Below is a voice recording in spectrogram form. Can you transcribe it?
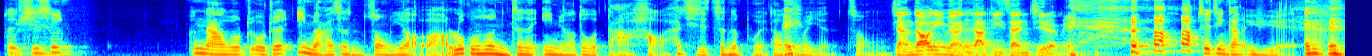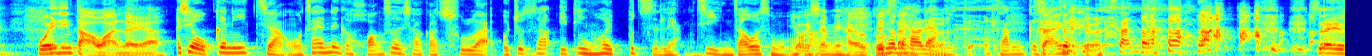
对，其实。跟大家说，我觉得疫苗还是很重要啦。如果说你真的疫苗都有打好，它其实真的不会到那么严重。讲、欸、到疫苗，你打第三剂了没？最近刚预约，我已经打完了呀。而且我跟你讲，我在那个黄色小卡出来，我就知道一定会不止两剂。你知道为什么吗？因为下面还有多，下面还有两个、三个、三个、三个。所以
